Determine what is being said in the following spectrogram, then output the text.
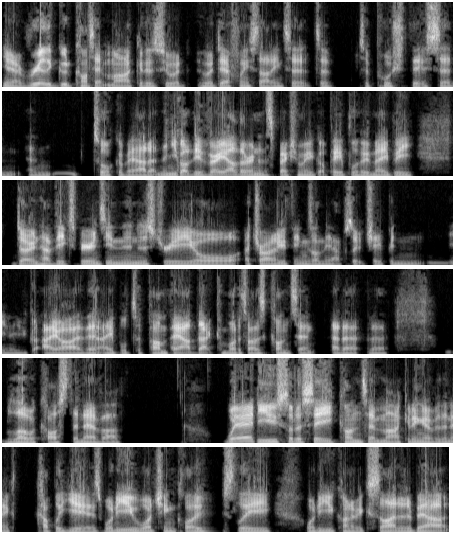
you know really good content marketers who are who are definitely starting to to to push this and and talk about it. And then you've got the very other end of the spectrum where you've got people who maybe don't have the experience in the industry or are trying to do things on the absolute cheap. And you know, you've got AI then able to pump out that commoditized content at a, at a lower cost than ever. Where do you sort of see content marketing over the next couple of years? What are you watching closely? What are you kind of excited about?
